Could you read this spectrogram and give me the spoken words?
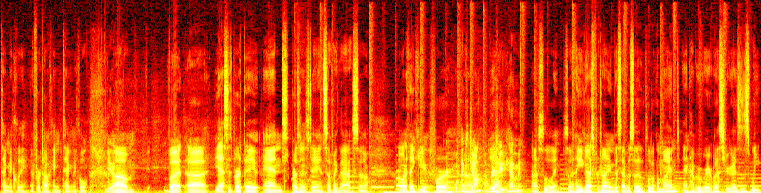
technically, if we're talking technical. Yeah. Um, but uh, yes, his birthday and President's Day and stuff like that. So I want to thank you for. Well, thanks, uh, John. I yeah. appreciate you having me. Absolutely. So thank you guys for joining this episode of The Political Mind, and have a great rest of your guys this week.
